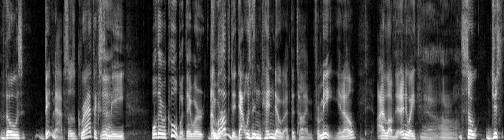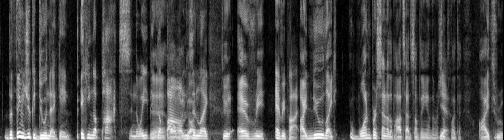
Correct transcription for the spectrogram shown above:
those bitmaps, those graphics to me. well, they were cool, but they were. They I were, loved it. That was Nintendo at the time for me. You know, I loved it. Anyway, Yeah, I don't know. so just the things you could do in that game, picking up pots and the way you picked Yeah, up oh bombs God. and like Dude, every every pot. I knew like one percent of the pots had something in them or Yeah. something like that. I threw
